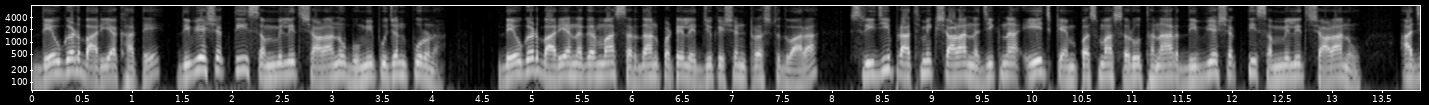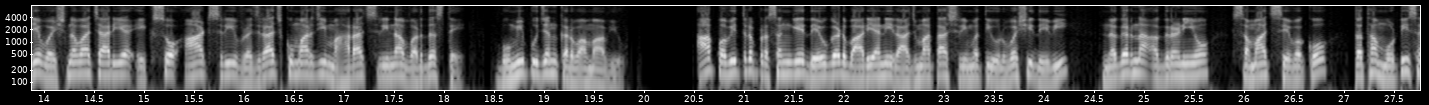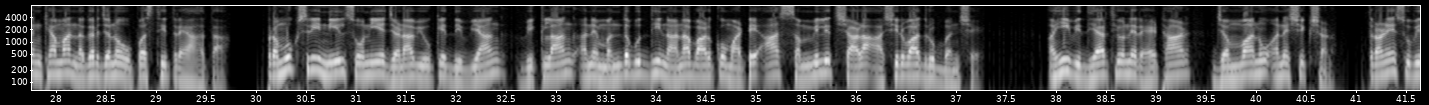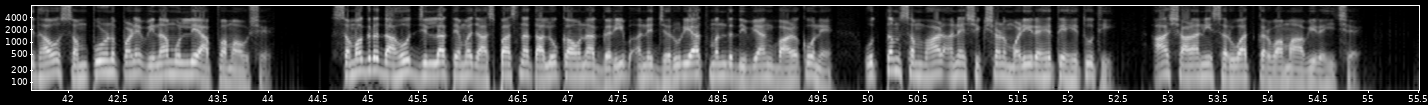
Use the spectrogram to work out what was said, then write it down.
દેવગઢ બારિયા ખાતે દિવ્યશક્તિ સંમિલિત શાળાનું ભૂમિપૂજન પૂર્ણ. દેવગઢ બારિયાનગરમાં સરદાર પટેલ એજ્યુકેશન ટ્રસ્ટ દ્વારા શ્રીજી પ્રાથમિક શાળા નજીકના એ જ કેમ્પસમાં શરૂ થનાર દિવ્યશક્તિ સંમિલિત શાળાનું આજે વૈષ્ણવાચાર્ય એકસો આઠ શ્રી વ્રજરાજકુમારજી મહારાજ શ્રીના વરદસ્તે ભૂમિપૂજન કરવામાં આવ્યું. આ પવિત્ર પ્રસંગે દેવગઢ બારિયાની રાજમાતા શ્રીમતી ઉર્વશી દેવી, નગરના અગ્રણીઓ, સમાજસેવકો તથા મોટી સંખ્યામાં નગરજનો ઉપસ્થિત રહ્યા હતા. પ્રમુખ શ્રી નીલ સોનીએ જણાવ્યું કે દિવ્યાંગ, વિકલાંગ અને મંદબુદ્ધિ નાના બાળકો માટે આ સંમિલિત શાળા આશીર્વાદરૂપ બનશે. અહીં વિદ્યાર્થીઓને રહેઠાણ, જમવાનું અને શિક્ષણ ત્રણેય સુવિધાઓ સંપૂર્ણપણે વિનામૂલ્યે આપવામાં આવશે. સમગ્ર દાહોદ જિલ્લા તેમજ આસપાસના તાલુકાઓના ગરીબ અને જરૂરિયાતમંદ દિવ્યાંગ બાળકોને ઉત્તમ સંભાળ અને શિક્ષણ મળી રહે તે હેતુથી આ શાળાની શરૂઆત કરવામાં આવી રહી છે.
